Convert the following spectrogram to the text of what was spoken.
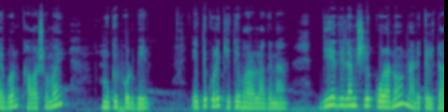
এবং খাওয়ার সময় মুখে পড়বে। এতে করে খেতে ভালো লাগে না। দিয়ে দিলাম সে কোরানো নারকেলটা।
